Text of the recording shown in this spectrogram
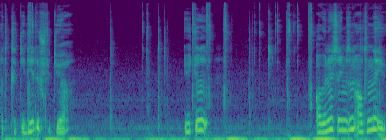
Hadi 47'ye düştük ya. Video abone sayımızın altında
